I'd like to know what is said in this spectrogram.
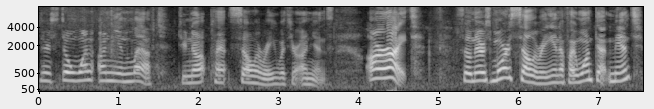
There's still one onion left. Do not plant celery with your onions. All right, so there's more celery, and if I want that mint,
